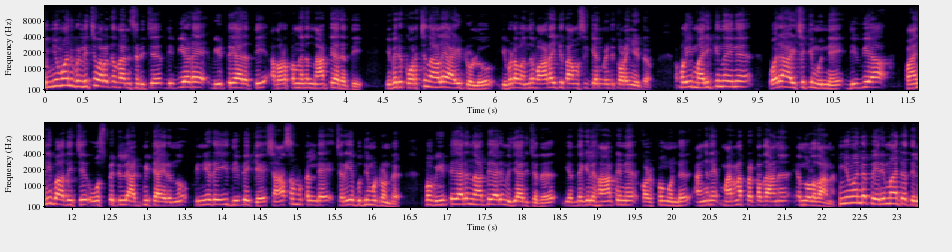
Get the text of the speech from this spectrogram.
കുഞ്ഞുമോൻ വിളിച്ചു പറഞ്ഞതനുസരിച്ച് ദിവ്യയുടെ വീട്ടുകാരെത്തി അതോടൊപ്പം തന്നെ നാട്ടുകാരെത്തി. ഇവർ കുറച്ച് നാളെ ആയിട്ടുള്ളൂ ഇവിടെ വന്ന് വാടകയ്ക്ക് താമസിക്കാൻ വേണ്ടി തുടങ്ങിയിട്ട്. അപ്പോൾ ഈ മരിക്കുന്നതിന് ഒരാഴ്ചക്ക് മുന്നേ ദിവ്യ പനി ബാധിച്ച് ഹോസ്പിറ്റലിൽ അഡ്മിറ്റ് ആയിരുന്നു. പിന്നീട് ഈ ദിവ്യയ്ക്ക് ശ്വാസമുട്ടലിന്റെ ചെറിയ ബുദ്ധിമുട്ടുണ്ട്. അപ്പോൾ വീട്ടുകാരും നാട്ടുകാരും വിചാരിച്ചത് എന്തെങ്കിലും ഹാർട്ടിന് കുഴപ്പം കൊണ്ട് അങ്ങനെ മരണപ്പെട്ടതാണ് എന്നുള്ളതാണ്. കുഞ്ഞുമോന്റെ പെരുമാറ്റത്തിൽ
